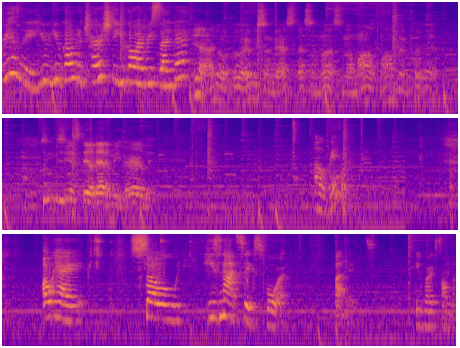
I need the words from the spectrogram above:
Really? You you go to church? Do you go every Sunday? Yeah, I go, go every Sunday. That's that's a must. No, mom, mom didn't put that. She, hmm. she instilled that in me early. Oh, really? Okay, so he's not six four, but he works on the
